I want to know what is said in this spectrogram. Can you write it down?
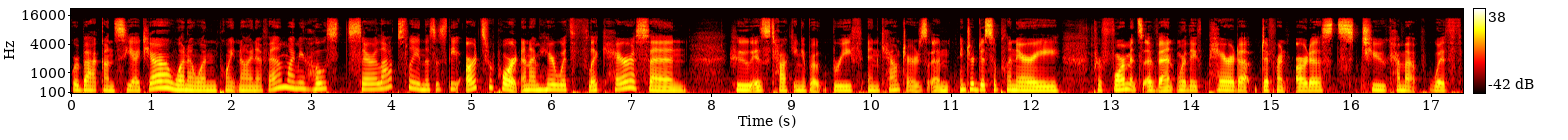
We're back on CITR 101.9 FM. I'm your host, Sarah Lapsley, and this is the Arts Report. And I'm here with Flick Harrison, who is talking about Brief Encounters, an interdisciplinary performance event where they've paired up different artists to come up with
